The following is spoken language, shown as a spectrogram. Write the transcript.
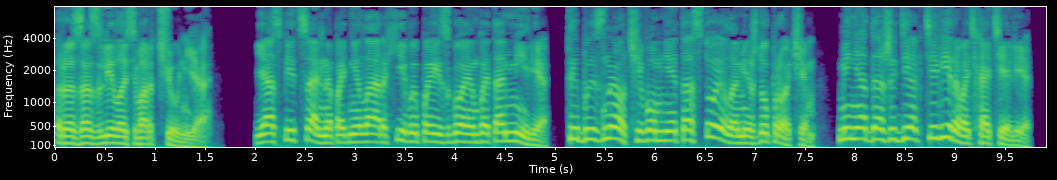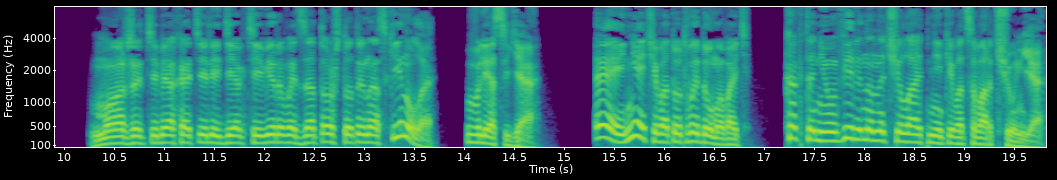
разозлилась Ворчунья. Я специально подняла архивы по изгоям в этом мире. Ты бы знал, чего мне это стоило, между прочим. Меня даже деактивировать хотели. Может, тебя хотели деактивировать за то, что ты нас кинула? Влез я. Эй, нечего тут выдумывать. Как-то неуверенно начала отнекиваться Ворчунья.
